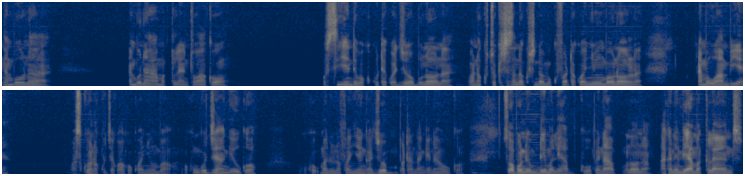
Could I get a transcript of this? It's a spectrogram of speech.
nambona nambona na ama client wako usiende wakukute kwa job? Unaona? Wanakuchokesha sana kushinda wamekufuata kwa nyumba unaona? Ama uambie wasikuwa wanakuja kwako kwa nyumba. Wakungojange huko mali unafanyianga job mpatanange nao huko. So hapo ndio mdem kuopen up unaona? Akaniambia ama client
